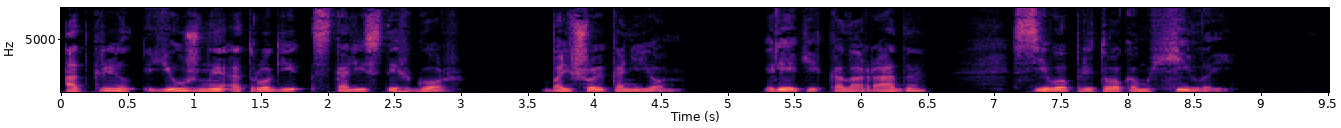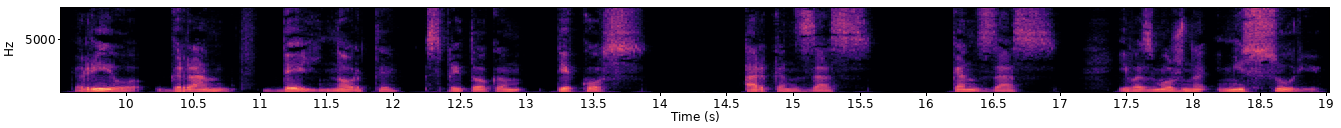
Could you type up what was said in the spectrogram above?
открыл южные отроги скалистых гор, Большой каньон, реки Колорадо с его притоком Хилой, Рио-Гранд-дель-Норте с притоком Пекос, Арканзас, Канзас и, возможно, Миссури.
